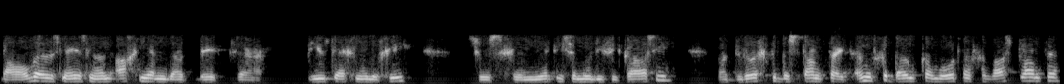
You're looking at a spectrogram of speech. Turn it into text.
Behalwe as mens nou agneem dat dit uh, biotehnologie soos genetiese modifikasie wat droogtebestandheid ingebou kan word in gewasplante,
